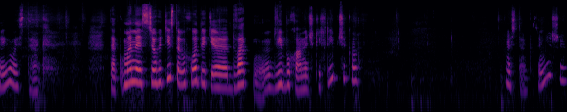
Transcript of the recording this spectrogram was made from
І ось так. Так, у мене з цього тіста виходить е, два, дві буханочки хлібчика. Ось так замішую.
